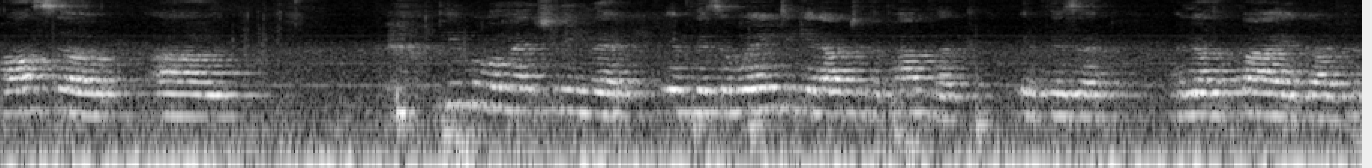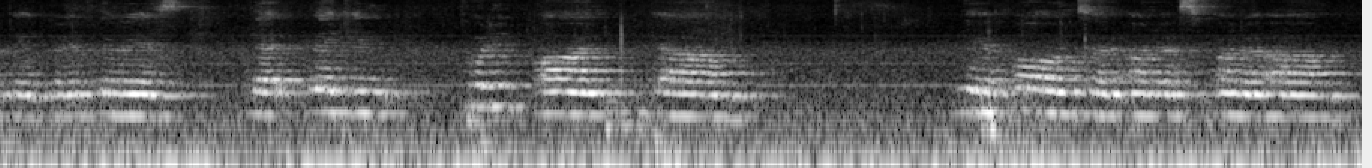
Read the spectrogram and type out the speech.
also, um, people were mentioning that if there's a way to get out to the public, if there's a, another fire, God forbid, but if there is, that they can put it on um, their phones on, on a, on a um,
